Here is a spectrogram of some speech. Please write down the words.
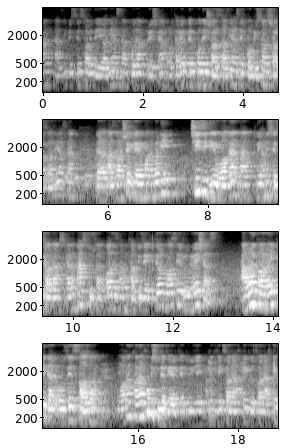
من نزدیک به سه سال دیاری هستم خودم رشتم مرتبط به خود شارسازی هستش پولیسانس شارسازی هستم. از دانشگاه کرمان ولی چیزی که واقعا من توی همین سه سال لمس کردم مخصوصا بعد از همون تفویض اختیار باز رونوشت است اولا کارهایی که در حوزه سازمان واقعا کارهای خوبی صورت گرفته توی یک, سال اخیر دو سال اخیر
